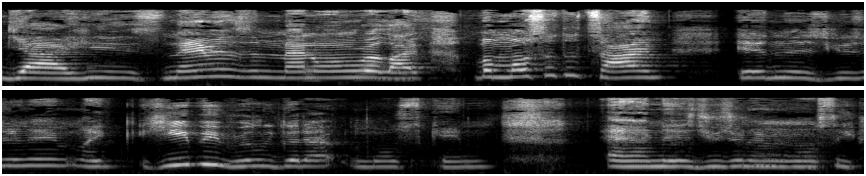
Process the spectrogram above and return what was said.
Yeah, his name is Manuel in real life, but most of the time in his username, like he be really good at most games, and his username is mostly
